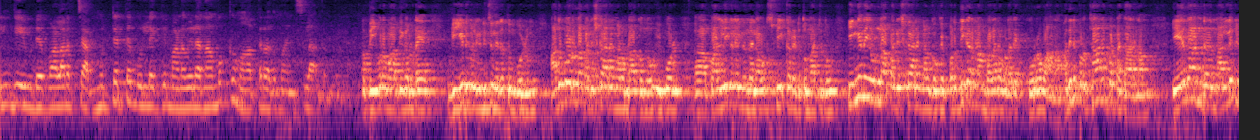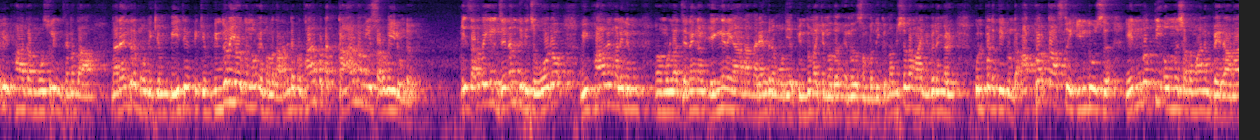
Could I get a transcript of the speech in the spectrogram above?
ഇന്ത്യയുടെ വളർച്ച മുറ്റത്തെ മുല്ലയ്ക്ക് മണവില നമുക്ക് മാത്രം അത് മനസ്സിലാകുന്നില്ല തീവ്രവാദികളുടെ വീടുകൾ ഇടിച്ചു നിരത്തുമ്പോഴും അതുപോലുള്ള പരിഷ്കാരങ്ങൾ ഉണ്ടാക്കുന്നു. ഇപ്പോൾ പള്ളികളിൽ നിന്ന് ലൗഡ് സ്പീക്കർ എടുത്തു മാറ്റുന്നു. ഇങ്ങനെയുള്ള പരിഷ്കാരങ്ങൾക്കൊക്കെ പ്രതികരണം വളരെ വളരെ കുറവാണ്. അതിന് പ്രധാനപ്പെട്ട കാരണം ഏതാണ്ട് നല്ലൊരു വിഭാഗം മുസ്ലിം ജനത നരേന്ദ്രമോദിക്കും ബി ജെ പിക്കും പിന്തുണയോക്കുന്നു എന്നുള്ളതാണ്. അതിന്റെ പ്രധാനപ്പെട്ട കാരണം ഈ സർവേയിലുണ്ട്. ഈ സർവേയിൽ ജനം തിരിച്ച് ഓരോ വിഭാഗങ്ങളിലും ഉള്ള ജനങ്ങൾ എങ്ങനെയാണ് നരേന്ദ്രമോദിയെ പിന്തുണയ്ക്കുന്നത് എന്നത് സംബന്ധിക്കുന്ന വിശദമായ വിവരങ്ങൾ ഉൾപ്പെടുത്തിയിട്ടുണ്ട്. അപ്പർ കാസ്റ്റ് ഹിന്ദുസ് എൺപത്തി ഒന്ന് ശതമാനം പേരാണ്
